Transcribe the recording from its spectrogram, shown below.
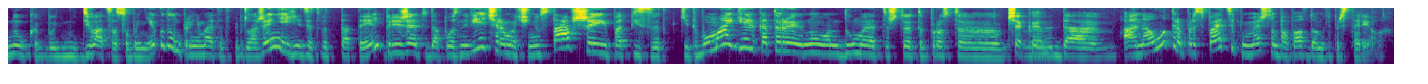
ну, как бы деваться особо некуда. Он принимает это предложение, едет в этот отель, приезжает туда поздно вечером, очень уставший, подписывает какие-то бумаги, которые, ну, он думает, что это просто... Чек э, Да. А на утро просыпается и понимает, что он попал в дом для престарелых.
